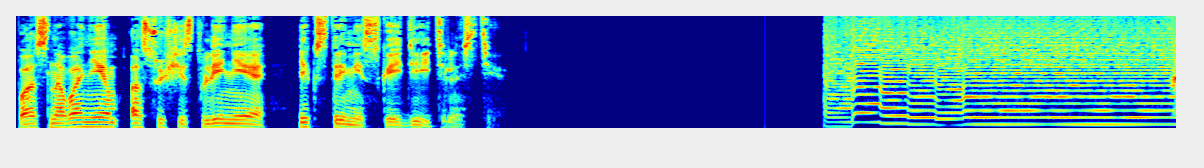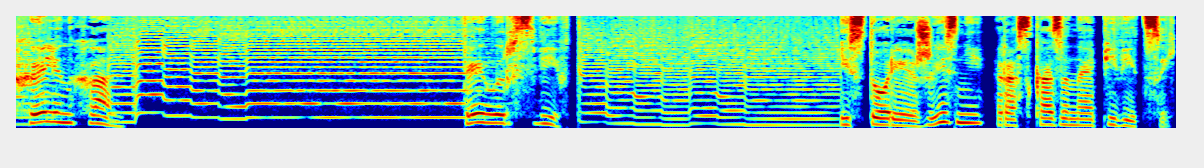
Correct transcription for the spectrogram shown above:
по основаниям осуществления экстремистской деятельности. Хелен Хант Тейлор Свифт История жизни, рассказанная певицей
